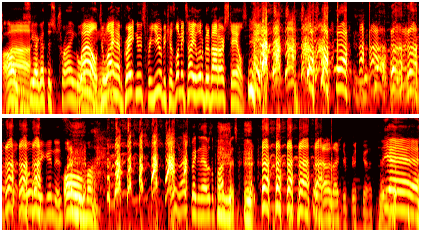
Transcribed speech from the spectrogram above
Oh, Uh, you see, I got this triangle. on Well, my do hand. I have great news for you? Because let me tell you a little bit about our scales. oh my goodness. oh my! I was not expecting that was a plot twist. That was actually pretty good. yeah.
